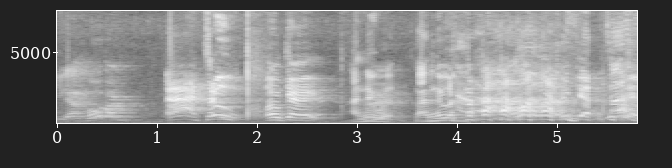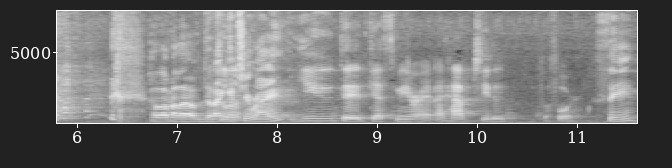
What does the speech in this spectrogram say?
You got four. Ah, two. Okay. I knew it. I knew it. I got it. Hello, my love. Did I get you right? You did guess me right. I have cheated before. See,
